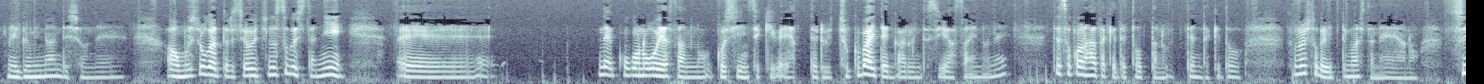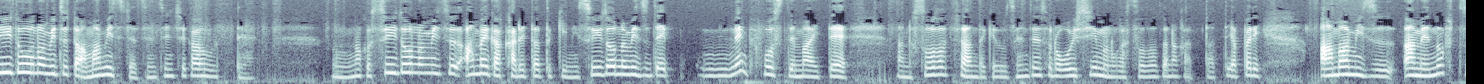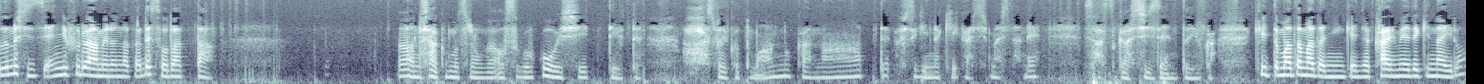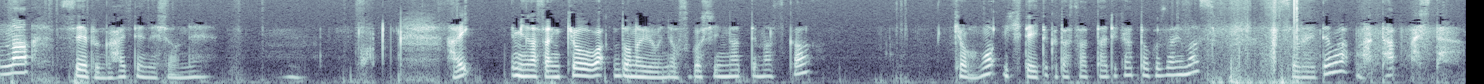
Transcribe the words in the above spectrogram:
うん、恵みなんでしょうね。あ面白かったですよ。うちのすぐ下に、えー、ね、ここの大家さんのご親戚がやってる直売店があるんです野菜のね。でそこの畑で取ったの売ってんだけどその人が言ってましたね。あの水道の水と雨水じゃ全然違うって。うん、なんか水道の水雨が枯れた時に水道の水でねホースで撒いてあの育てたんだけど全然その美味しいものが育たなかったって。やっぱり雨水雨の普通の自然に降る雨の中で育った。あの作物の方がすごく美味しいって言ってああそういうこともあんのかなって不思議な気がしましたね。さすが自然というか。きっとまだまだ人間じゃ解明できないいろんな成分が入ってるんでしょうね。うん。はい。皆さん今日はどのようにお過ごしになってますか？今日も生きていてくださってありがとうございます。それではまた明日。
